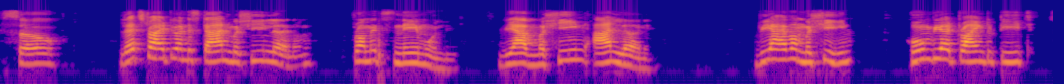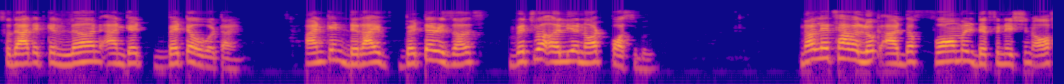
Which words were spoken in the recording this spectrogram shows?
So let's try to understand machine learning from its name only. We have machine and learning. We have a machine whom we are trying to teach so that it can learn and get better over time and can derive better results which were earlier not possible. Now let's have a look at the formal definition of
